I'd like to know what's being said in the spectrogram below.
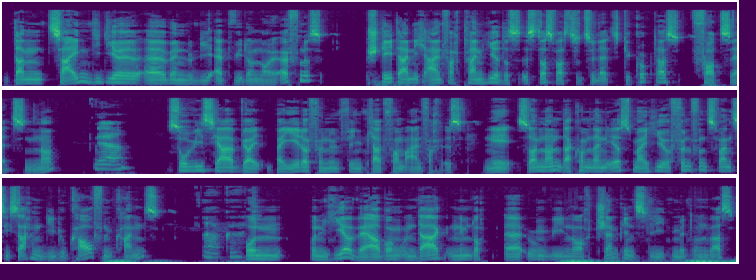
dann zeigen die dir, äh, wenn du die App wieder neu öffnest, steht da nicht einfach dran, hier, das ist das, was du zuletzt geguckt hast, fortsetzen, ne? Ja. So wie es ja bei, bei jeder vernünftigen Plattform einfach ist. Nee, sondern da kommen dann erstmal hier 25 Sachen, die du kaufen kannst Oh. Und, und hier Werbung und da nimm doch äh, irgendwie noch Champions League mit und was.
